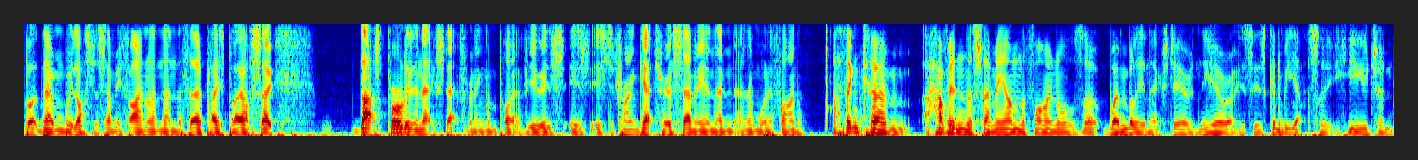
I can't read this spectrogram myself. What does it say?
but then we lost the semi-final, and then the third place playoff. So that's probably the next step from an England point of view is, is, is to try and get through a semi and then and then win a final. I think um, having the semi and the finals at Wembley next year in the Euros is going to be absolutely huge, and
